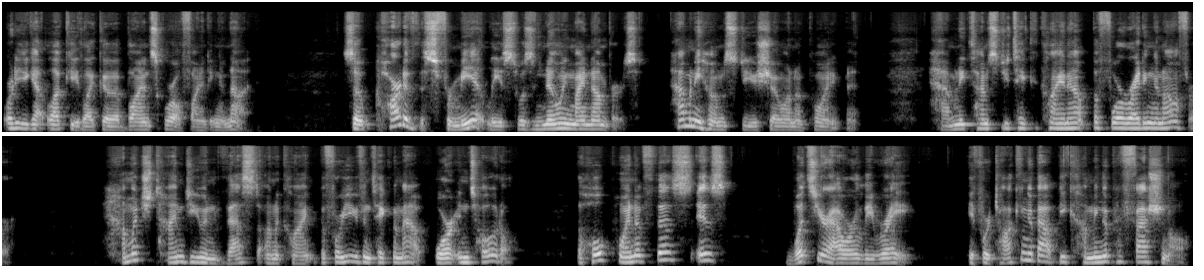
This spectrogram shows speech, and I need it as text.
Or do you get lucky like a blind squirrel finding a nut? So, part of this, for me at least, was knowing my numbers. How many homes do you show on appointment? How many times do you take a client out before writing an offer? How much time do you invest on a client before you even take them out or in total? The whole point of this is what's your hourly rate? if we're talking about becoming a professional,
